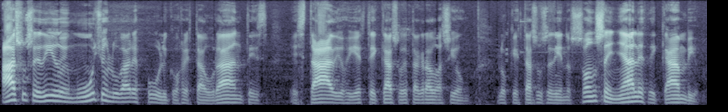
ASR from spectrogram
ha sucedido en muchos lugares públicos, restaurantes, estadios y este caso de esta graduación, lo que está sucediendo. Son señales de cambio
